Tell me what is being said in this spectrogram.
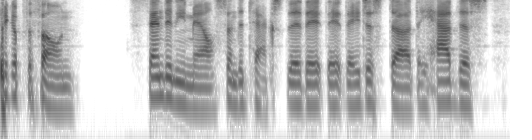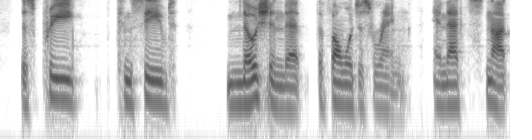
pick up the phone, send an email, send a text. They, they, they, they just, uh, they had this, this preconceived notion that the phone would just ring. And that's not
